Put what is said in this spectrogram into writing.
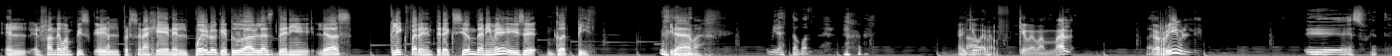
El, el, fan de One Piece, el personaje en el pueblo que tú hablas de ni le das clic para interacción de anime y dice God Piece. Y nada más. Mira esto, God. Ay, qué buena, qué buena mal. Horrible. Eh, eso, gente.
